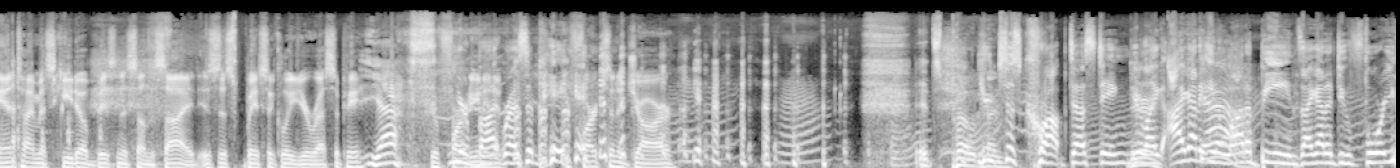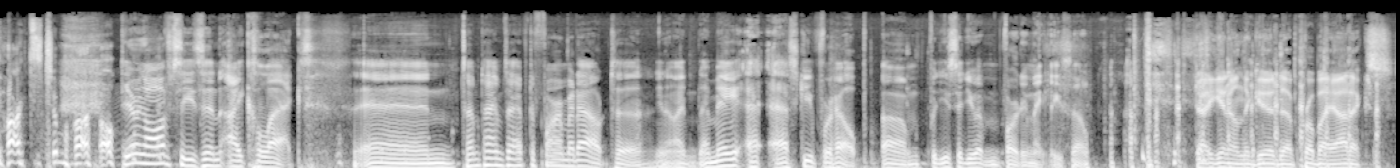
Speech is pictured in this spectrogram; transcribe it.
anti mosquito business on the side. Is this basically your recipe? Yes. You're Your butt in a, recipe. farts in a jar. It's potent. You're just crop dusting. You're like, I got to eat a lot of beans. I got to do four yards tomorrow. During off season, I collect, and sometimes I have to farm it out. To you know, I, I may a- ask you for help, um, but you said you haven't been farting lately, so Gotta get on the good uh, probiotics.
